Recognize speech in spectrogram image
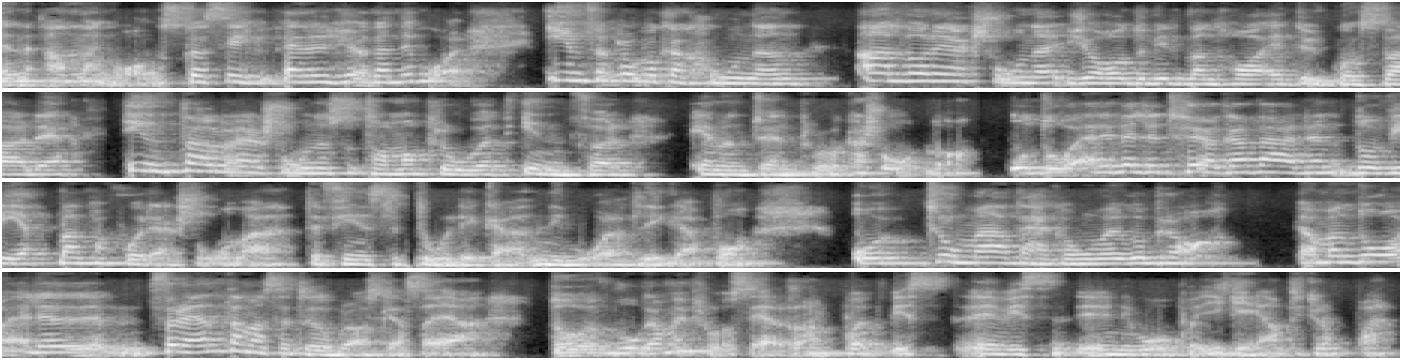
en annan gång, ska se, är det höga nivåer. Inför provokationen, allvarliga reaktioner, ja då vill man ha ett utgångsvärde. Inte allvarliga reaktioner så tar man provet inför eventuell provokation. Då. Och då är det väldigt höga värden, då vet man att man får reaktioner. Det finns lite olika nivåer att ligga på. Och tror man att det här kommer att gå bra, ja, men då, eller förväntar man sig att det går bra ska jag säga, då vågar man provocera då, på ett visst, en viss nivå på IG-antikroppar.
